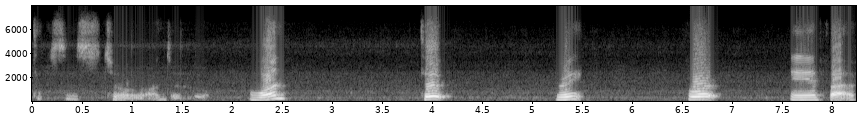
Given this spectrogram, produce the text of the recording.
Texas, Toronto. One, two, three, four, and five.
